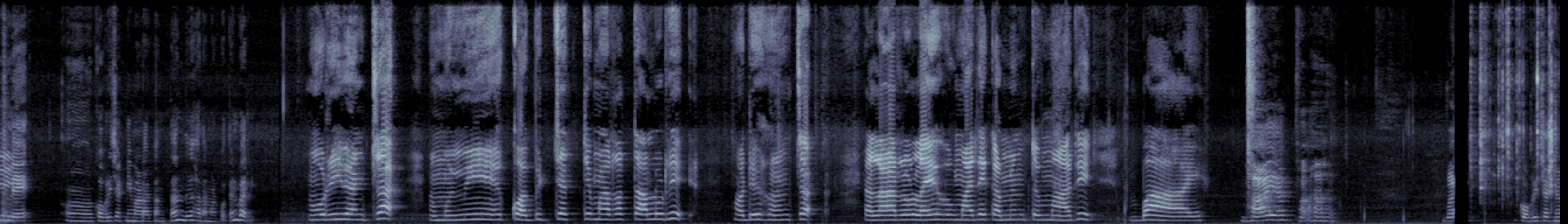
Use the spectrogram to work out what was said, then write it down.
ಇಲ್ಲೇ ಕೊಬ್ಬರಿ ಚಟ್ನಿ ಮಾಡಕ್ಕಂತಂದು ಹದ ಮಾಡ್ಕೊತೇನೆ ಬರ್ರಿ. ಅಂತ ನಮ್ಮ ಮಮ್ಮಿ ಕೊಬ್ಬರಿ ಚಟ್ನಿ ಮಾಡತ್ತಾಳು ರೀ ನೋಡಿ ಹಂಚ ಎಲ್ಲರೂ ಲೈವ್ ಮಾಡಿ ಕಮೆಂಟ್ ಮಾಡಿ. ಬಾಯ್ ಬಾಯ್ ಅಪ್ಪ. ಬಾಯ್ ಕೊಬ್ಬರಿ ಚಟ್ನಿ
